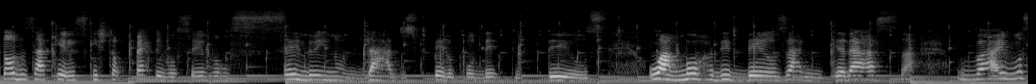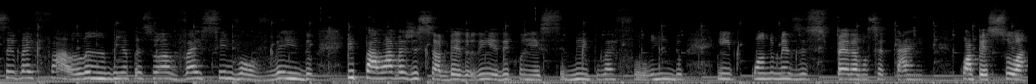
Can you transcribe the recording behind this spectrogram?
todos aqueles que estão perto de você vão sendo inundados pelo poder de Deus, o amor de Deus, a graça. Vai, você vai falando e a pessoa vai se envolvendo e palavras de sabedoria, de conhecimento vai fluindo e quando menos espera você está com a pessoa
